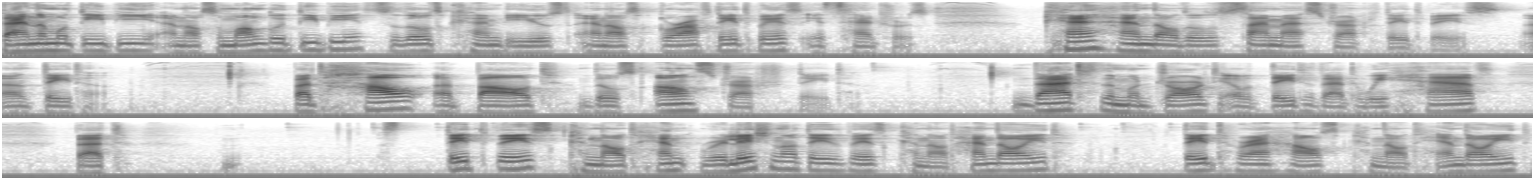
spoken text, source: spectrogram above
DynamoDB, and also MongoDB. So those can be used, and also Graph database, etc. Can handle those semi-structured database uh, data. But how about those unstructured data? That's the majority of data that we have, but database cannot handle relational database cannot handle it. Data warehouse cannot handle it.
